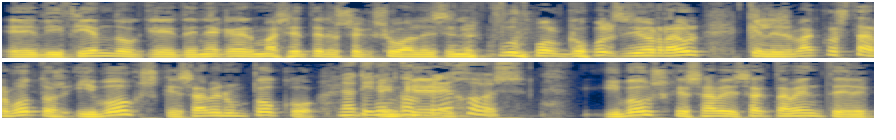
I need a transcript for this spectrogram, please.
eh, diciendo que tenía que haber más heterosexuales en el fútbol como el señor Raúl, que les va a costar votos. Y Vox, que saben un poco. No tienen complejos. y Vox, que sabe exactamente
